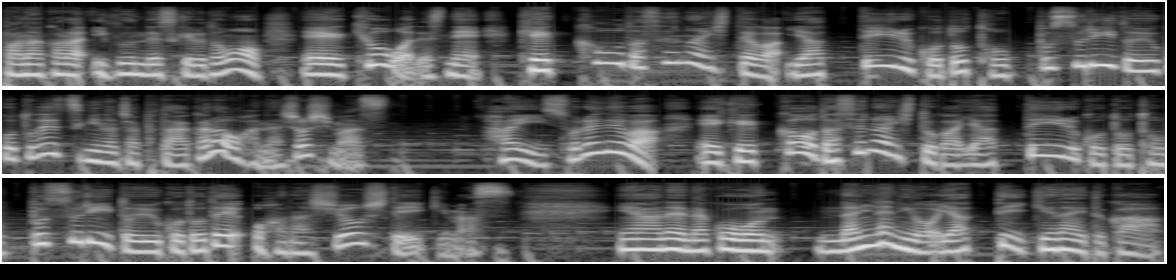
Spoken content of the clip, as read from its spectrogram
ぱなから行くんですけれども、えー、今日はですね、結果を出せない人がやっていることトップ3ということで、次のチャプターからお話をします。はい。それでは、え、結果を出せない人がやっていることトップ3ということでお話をしていきます。いやーね、な、こう、何々をやっていけないとか、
